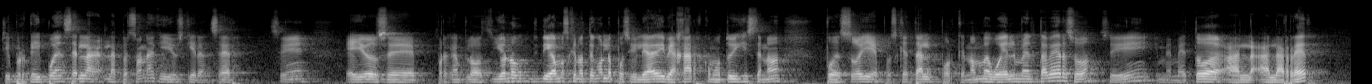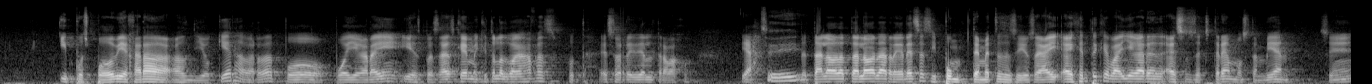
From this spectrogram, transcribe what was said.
Sí, porque ahí pueden ser la, la persona que ellos quieran ser, ¿sí? Ellos, eh, por ejemplo, yo no, digamos que no tengo la posibilidad de viajar, como tú dijiste, ¿no? Pues, oye, pues, ¿qué tal? Porque no me voy al metaverso, ¿sí? Y me meto a la, a la red y pues puedo viajar a, donde yo quiera, ¿verdad? Puedo, puedo llegar ahí y después, ¿sabes qué? Me quito las gafas, puta, eso es del trabajo. Ya, de tal hora a tal hora regresas y pum, te metes así. O sea, hay, hay gente que va a llegar a esos extremos también, ¿sí?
